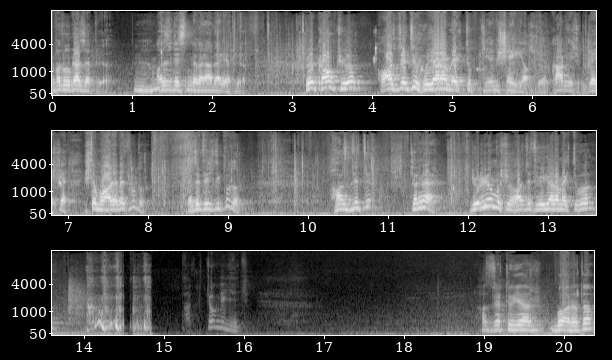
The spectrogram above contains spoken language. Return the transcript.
Rıfat Ilgaz yapıyor. Aziz Nesin'le beraber yapıyor. Ve kalkıyor Hazreti Hıyar'a mektup diye bir şey yazıyor. Kardeşim dehşet. İşte muhalefet budur. Gazetecilik budur. Hazreti Caner görüyor musun Hazreti Hıyar'a mektubu? Çok ilginç. Hazreti Uyar bu arada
